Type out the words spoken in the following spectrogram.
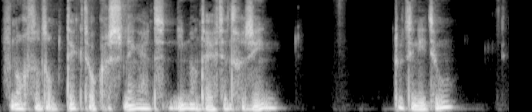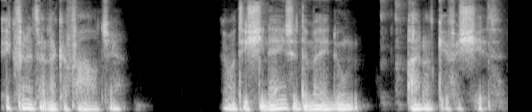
Vanochtend op TikTok geslingerd. Niemand heeft het gezien. Doet er niet toe. Ik vind het een lekker verhaaltje. En wat die Chinezen ermee doen, I don't give a shit.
